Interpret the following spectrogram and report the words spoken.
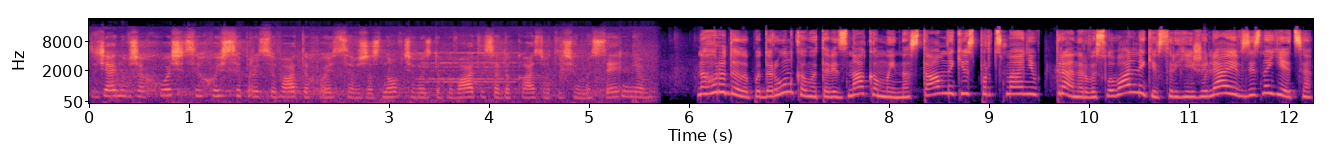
Звичайно, вже хочеться, хочеться працювати, хочеться вже знов чогось добиватися, доказувати, що ми сильні. Нагородили подарунками та відзнаками й наставників спортсменів. Тренер веслувальників Сергій Жиляєв зізнається,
